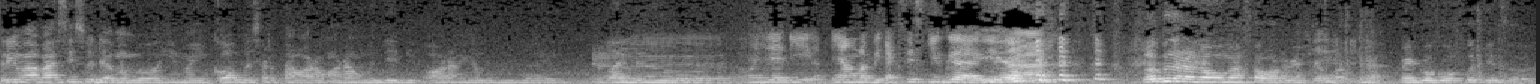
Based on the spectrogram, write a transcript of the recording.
Terima kasih sudah membawa Himaiko beserta orang-orang menjadi orang yang lebih baik. Waduh. Hmm, menjadi yang lebih eksis juga gitu Iya. lo beneran gak mau ngasih orangnya siapa Enggak. pengen gue gofoodin soalnya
